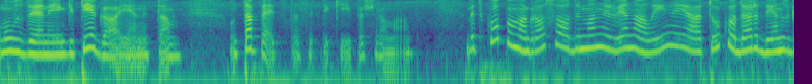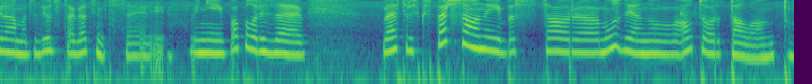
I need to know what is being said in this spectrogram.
mūsdienīgi pieejami tam. Un tāpēc tas ir tik īpašs romāns. Bet kopumā Grosvaldi man ir vienā līnijā ar to, ko dara dienas grāmatas 20. gadsimta sērija. Viņi popularizē vēsturiskas personības caur uh, mūsdienu autoru talantu.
